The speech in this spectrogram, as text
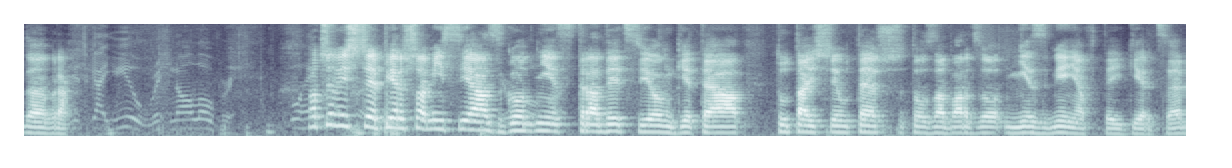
Dobra. It's got you written all over it. Go ahead. Oczywiście pierwsza misja zgodnie z tradycją GTA. Tutaj się też to za bardzo nie zmienia w tej gierce.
